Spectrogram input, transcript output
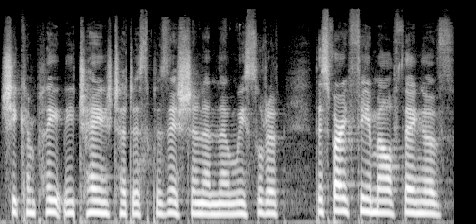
she completely changed her disposition. And then we sort of, this very female thing of,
